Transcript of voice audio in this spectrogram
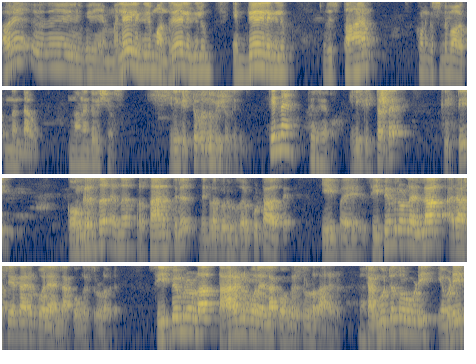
അവന് പിന്നെ എം എൽ എ ആയില്ലെങ്കിലും മന്ത്രി ആയില്ലെങ്കിലും എം പി ആയില്ലെങ്കിലും ഒരു സ്ഥാനം കോൺഗ്രസിന്റെ ഭാഗത്തു നിന്നുണ്ടാവും എന്നാണ് എന്റെ വിശ്വാസം. ഇനി കിട്ടുമെന്നും വിശ്വസിക്കുന്നു. പിന്നെ തീർച്ചയായിട്ടും. ഇനി കിട്ടട്ടെ കിട്ടി. കോൺഗ്രസ് എന്ന പ്രസ്ഥാനത്തിൽ നിങ്ങളൊക്കെ ഒരു മുതൽക്കൂട്ടാകത്തെ ഈ സി പി എമ്മിലുള്ള എല്ലാ രാഷ്ട്രീയക്കാരും പോലെയല്ല കോൺഗ്രസിലുള്ളവർ സി പി എമ്മിലുള്ള താരങ്ങൾ പോലെയല്ല കോൺഗ്രസിലുള്ള താരങ്ങൾ. ചങ്കൂറ്റത്തോടുകൂടി എവിടെയും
